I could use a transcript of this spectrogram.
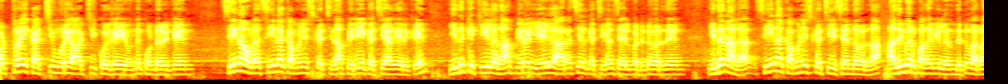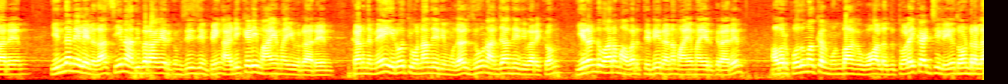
ஒற்றை கட்சி முறை ஆட்சி கொள்கையை வந்து கொண்டிருக்கு. சீனாவில் சீன கம்யூனிஸ்ட் கட்சி தான் பெரிய கட்சியாக இருக்கு. இதுக்கு கீழே தான் பிற ஏழு அரசியல் கட்சிகள் செயல்பட்டுட்டு வருது. இதனால் சீன கம்யூனிஸ்ட் கட்சியை சேர்ந்தவர் தான் அதிபர் பதவியில் இருந்துட்டு வர்றாரு. இந்த நிலையில தான் சீன அதிபராக இருக்கும் ஷி ஜின்பிங் அடிக்கடி மாயமாகி விடுறாரு. கடந்த மே இருபத்தி ஒன்னாம் தேதி முதல் ஜூன் அஞ்சாம் தேதி வரைக்கும் இரண்டு வாரம் அவர் திடீரென மாயமாயிருக்கிறாரு. அவர் பொதுமக்கள் முன்பாகவோ அல்லது தொலைக்காட்சியிலேயோ தோன்றல.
